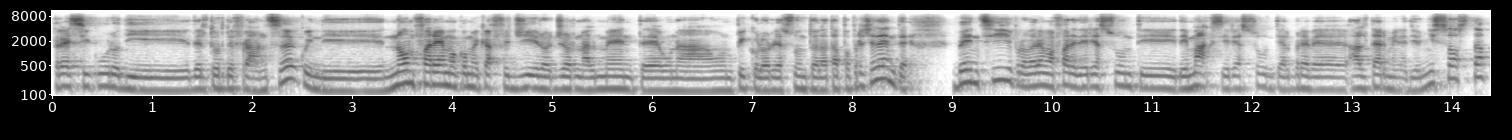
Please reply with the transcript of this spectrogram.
Tre sicuro di- del Tour de France, quindi non faremo come Caffè Giro giornalmente una- un piccolo riassunto della tappa precedente, bensì proveremo a fare dei riassunti, dei maxi riassunti al breve, al termine di ogni sosta.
